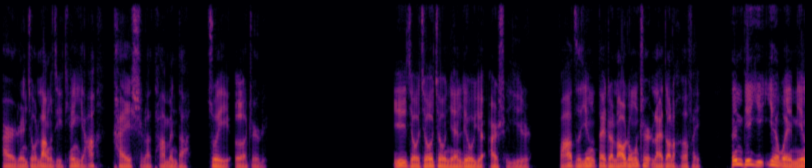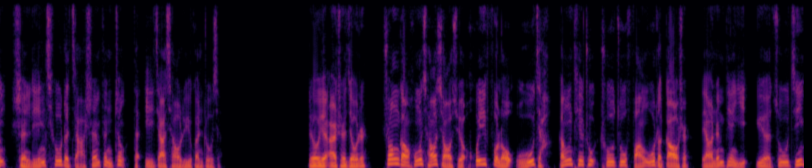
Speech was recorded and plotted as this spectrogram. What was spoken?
二人就浪迹天涯，开始了他们的罪恶之旅。一九九九年六月二十一日，法子英带着劳荣枝来到了合肥，分别以叶伟明、沈林秋的假身份证在一家小旅馆住下。六月二十九日，双岗虹桥小学恢复楼吴家刚贴出出租房屋的告示，两人便以月租金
